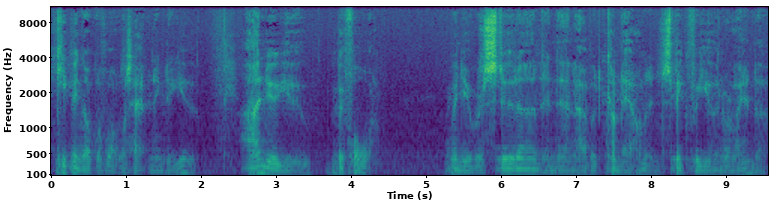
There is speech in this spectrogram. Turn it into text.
keeping up with what was happening to you. I knew you before when you were a student, and then I would come down and speak for you in Orlando.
